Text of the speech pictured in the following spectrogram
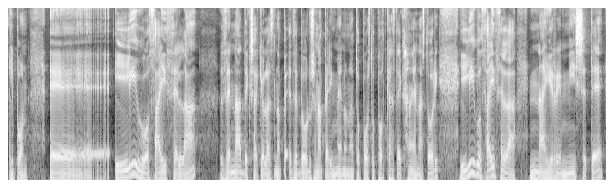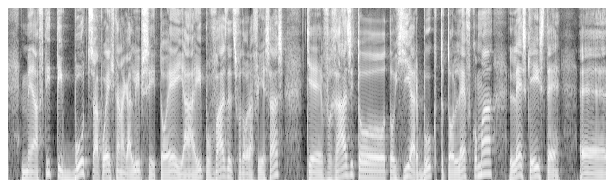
Λοιπόν, ε, λίγο θα ήθελα δεν άντεξα κιόλας, δεν μπορούσα να περιμένω να το πω στο podcast, έκανα ένα story. Λίγο θα ήθελα να ηρεμήσετε με αυτή τη μπούτσα που έχετε ανακαλύψει το AI που βάζετε τις φωτογραφίες σας και βγάζει το, το yearbook, το, το λεύκομα, λες και είστε ε,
